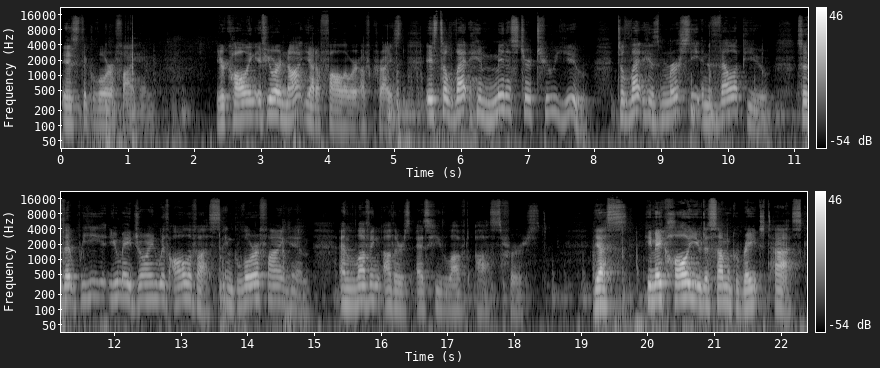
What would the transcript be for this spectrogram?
is to glorify him. Your calling, if you are not yet a follower of Christ, is to let Him minister to you, to let His mercy envelop you, so that we, you may join with all of us in glorifying Him and loving others as He loved us first. Yes, He may call you to some great task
